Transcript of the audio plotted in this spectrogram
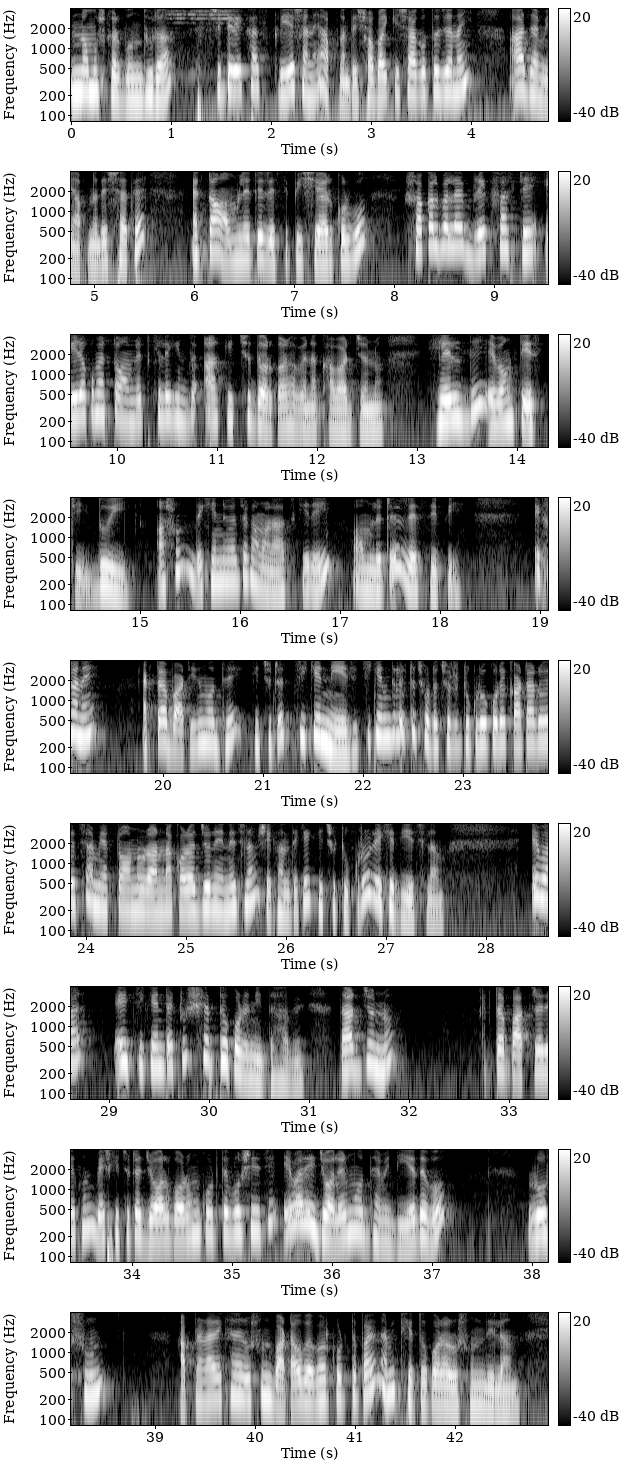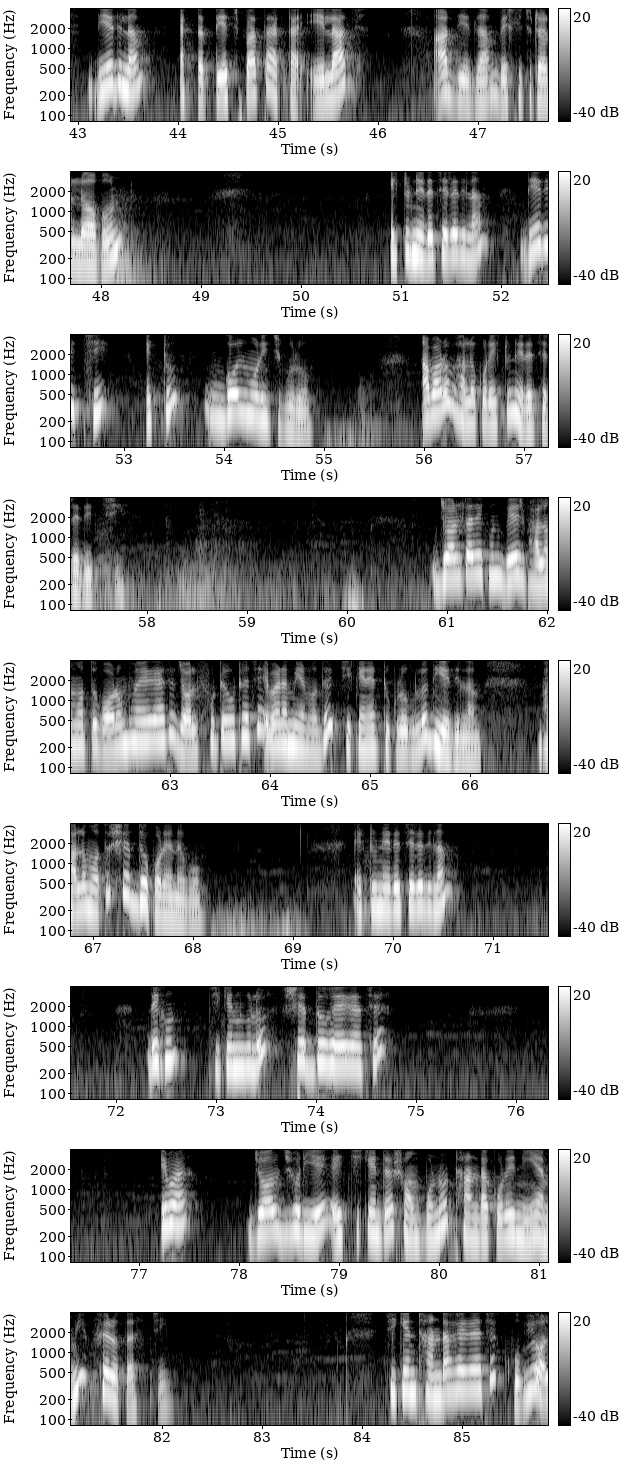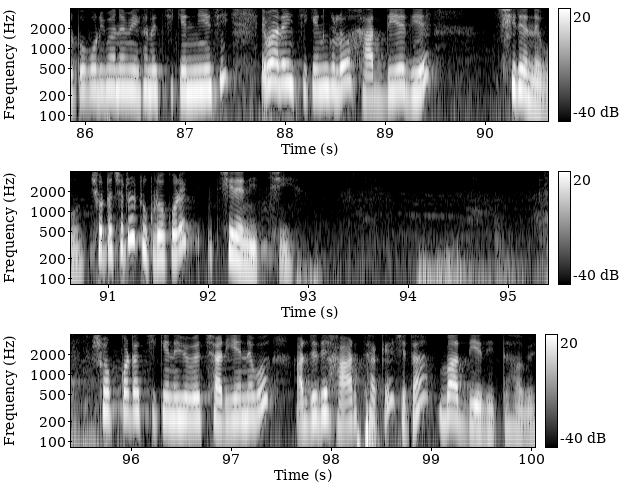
নমস্কার বন্ধুরা স্মৃতিরেখা ক্রিয়েশানে আপনাদের সবাইকে স্বাগত জানাই। আজ আমি আপনাদের সাথে একটা অমলেটের রেসিপি শেয়ার করব। সকালবেলায় ব্রেকফাস্টে এরকম একটা অমলেট খেলে কিন্তু আর কিচ্ছু দরকার হবে না খাওয়ার জন্য। হেলদি এবং টেস্টি দুই। আসুন দেখে নেওয়া যাক আমার আজকের এই অমলেটের রেসিপি এখানে একটা বাটির মধ্যে কিছুটা চিকেন নিয়েছি। চিকেনগুলো একটু ছোট ছোট টুকরো করে কাটা রয়েছে। আমি একটা অন্য রান্না করার জন্য এনেছিলাম। সেখান থেকে কিছু টুকরো রেখে দিয়েছিলাম। এবার এই চিকেনটা একটু সেদ্ধ করে নিতে হবে। তার জন্য একটা পাত্রে দেখুন বেশ কিছুটা জল গরম করতে বসিয়েছি। এবার এই জলের মধ্যে আমি দিয়ে দেব রসুন। আপনারা এখানে রসুন বাটাও ব্যবহার করতে পারেন। আমি থেতো করা রসুন দিলাম। দিয়ে দিলাম একটা তেজপাতা, একটা এলাচ আর দিয়ে দিলাম বেশ কিছুটা লবণ। একটু নেড়ে চেড়ে দিলাম। দিয়ে দিচ্ছি একটু গোলমরিচ গুঁড়ো। আবারও ভালো করে একটু নেড়ে চেড়ে দিচ্ছি। জলটা দেখুন বেশ ভালো মতো গরম হয়ে গেছে, জল ফুটে উঠেছে। এবার আমি এর মধ্যে চিকেনের টুকরোগুলো দিয়ে দিলাম। ভালো মতো সেদ্ধ করে নেব। একটু নেড়ে চেড়ে দিলাম। দেখুন, চিকেনগুলো সেদ্ধ হয়ে গেছে। এবার জল ঝরিয়ে এই চিকেনটা সম্পূর্ণ ঠান্ডা করে নিয়ে আমি ফেরত আসছি। চিকেন ঠান্ডা হয়ে গেছে, খুবই অল্প পরিমাণে আমি এখানে চিকেন নিয়েছি। এবার এই চিকেনগুলো হাত দিয়ে দিয়ে ছিঁড়ে নেব। ছোট ছোট টুকরো করে ছিঁড়ে নিচ্ছি। সব কটা চিকেন এইভাবে ছাড়িয়ে নেব আর যদি হাড় থাকে সেটা বাদ দিয়ে দিতে হবে।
